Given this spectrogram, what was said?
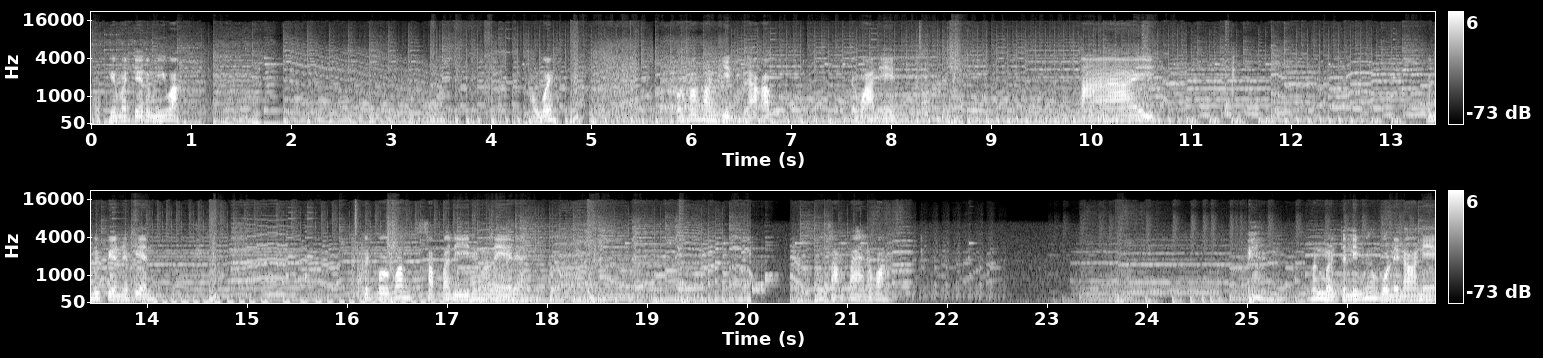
โอเค มาเจอตรงนี้ว่ะ เอาเว้ยโดนฟันฟันกินอีกแล้วครับ จังหวะนี้ ตาย มันไม่เปลี่ยนไม่เปลี่ยน เป็นโปเกมอนซัปปารีทั้งนั้นเลยเนี่ยเปิดต้องสามแปดแล้วว่ะ มันเหมือนจะลิมข้างบนเลยเนาะอันนี้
